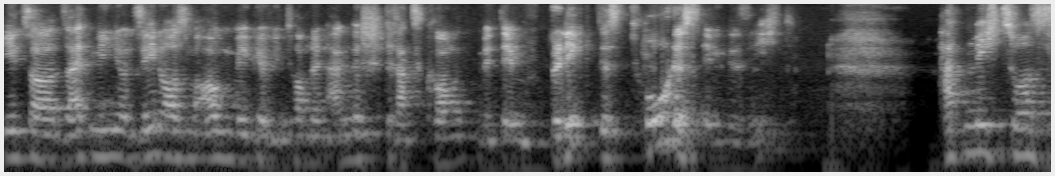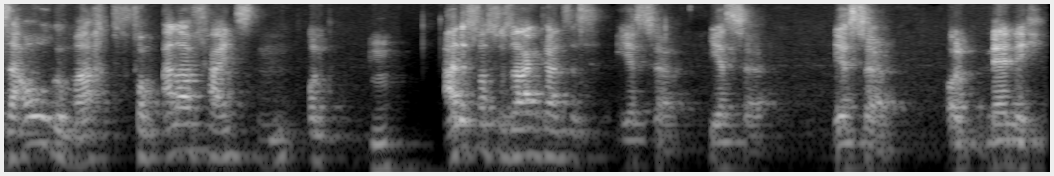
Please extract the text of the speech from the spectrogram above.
gehe zur Seitenlinie und sehe nur aus dem Augenwinkel, wie Tomlin angestratzt kommt mit dem Blick des Todes im Gesicht. Hat mich zur Sau gemacht vom Allerfeinsten und hm. alles, was du sagen kannst, ist Yes, Sir, Yes, Sir, Yes, Sir und mehr nicht.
